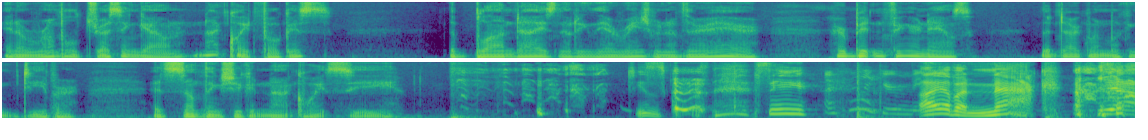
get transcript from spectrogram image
in a rumpled dressing gown, not quite focused. The blonde eyes noting the arrangement of their hair, her bitten fingernails, the dark one looking deeper at something she could not quite see. Jesus Christ. See, I feel like you're making. I have a knack Yeah,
